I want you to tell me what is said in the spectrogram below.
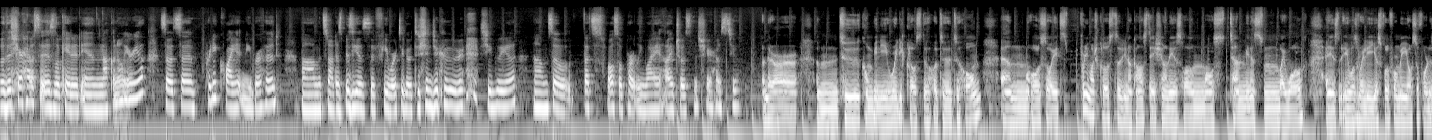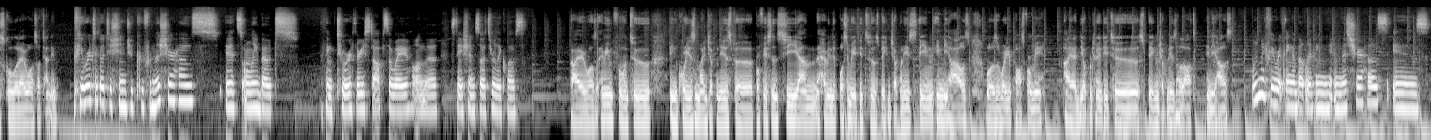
This share house is located in the Nakano area, so it's a pretty quiet neighborhood. Um, it's not as busy as if you were to go to Shinjuku or Shibuya. Um, so that's also partly why I chose this share house too. There are um, two combini really close to, to, to home and also it's pretty much close to the Nakano station it's almost 10 minutes by walk and it was really useful for me also for the school that I was attending. If you were to go to Shinjuku from the share house it's only about I think two or three stops away on the station so it's really close. I was aiming for to increase my Japanese uh, proficiency and having the possibility to speak Japanese in, in the house was a really plus for me. I had the opportunity to speak Japanese a lot in the house. Of my favorite thing about living in this share house is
